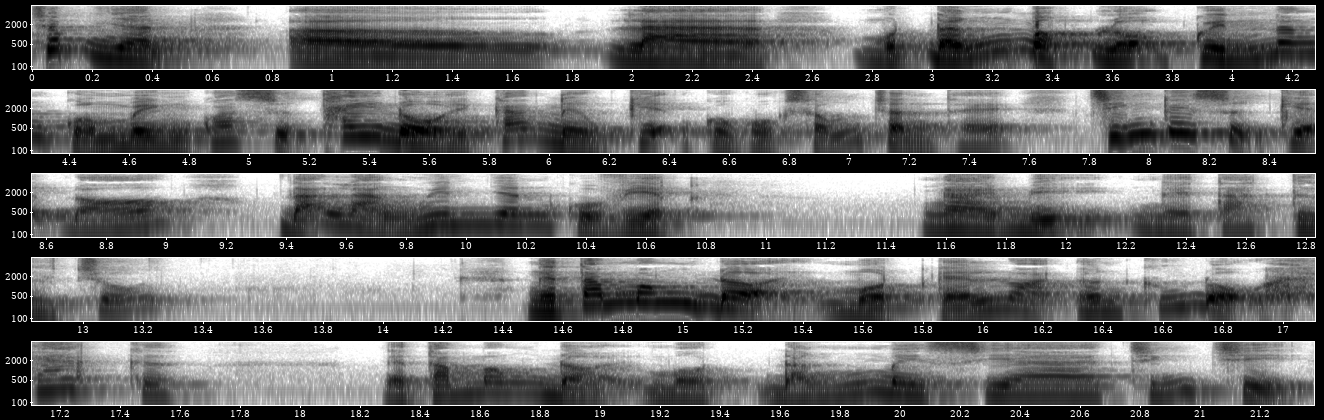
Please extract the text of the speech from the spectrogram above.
chấp nhận uh, là một đấng bộc lộ quyền năng của mình qua sự thay đổi các điều kiện của cuộc sống trần thế. Chính cái sự kiện đó đã là nguyên nhân của việc Ngài bị người ta từ chối. Người ta mong đợi một cái loại ơn cứu độ khác cơ. Người ta mong đợi một đấng Messia chính trị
